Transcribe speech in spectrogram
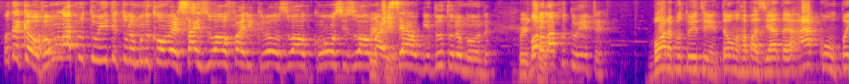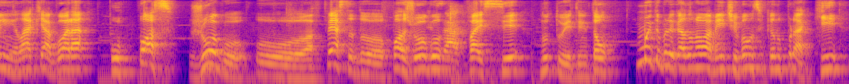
ô Decão, vamos lá pro Twitter todo mundo conversar e zoar o Firecrow, zoar o Conce, zoar o Marcel, o Guidu, todo mundo. Curti. Bora lá pro Twitter. Bora pro Twitter então, rapaziada, acompanhem lá que agora o pós-jogo, a festa do pós-jogo vai ser no Twitter. Então, muito obrigado novamente, vamos ficando por aqui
